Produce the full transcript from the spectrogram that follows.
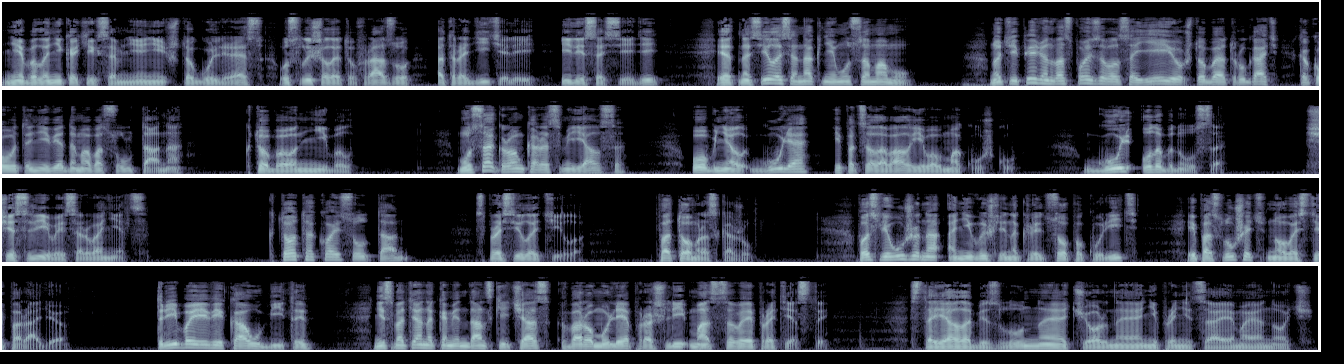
Не было никаких сомнений, что Гульрес услышал эту фразу от родителей или соседей, и относилась она к нему самому. Но теперь он воспользовался ею, чтобы отругать какого-то неведомого султана, кто бы он ни был. Муса громко рассмеялся, обнял Гуля и поцеловал его в макушку. Гуль улыбнулся. Счастливый сорванец. «Кто такой султан?» — спросила Тило. «Потом расскажу». После ужина они вышли на крыльцо покурить и послушать новости по радио. Три боевика убиты. Несмотря на комендантский час, в Баромуле прошли массовые протесты. Стояла безлунная, черная, непроницаемая ночь.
